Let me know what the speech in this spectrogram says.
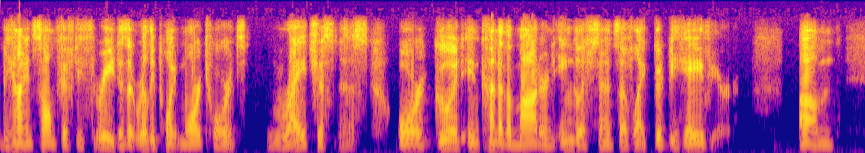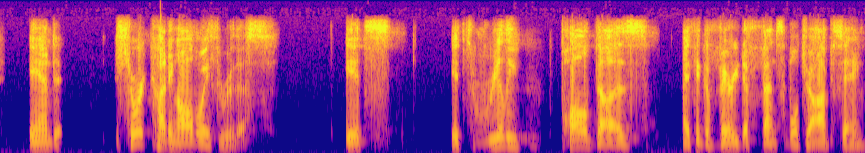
behind psalm 53 does it really point more towards righteousness or good in kind of the modern english sense of like good behavior? Um, and shortcutting all the way through this, it's it's really Paul does, I think, a very defensible job saying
